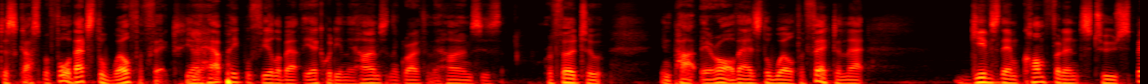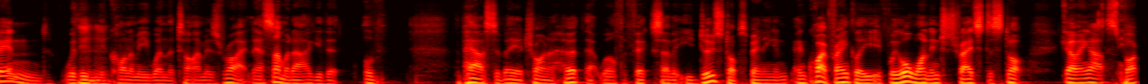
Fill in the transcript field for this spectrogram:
discussed before, that's the wealth effect. You know, how people feel about the equity in their homes and the growth in their homes is referred to in part thereof as the wealth effect, and that gives them confidence to spend within the economy when the time is right. Now, some would argue that well, the powers to be are trying to hurt that wealth effect so that you do stop spending. And, and quite frankly, if we all want interest rates to stop going up, Spot,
